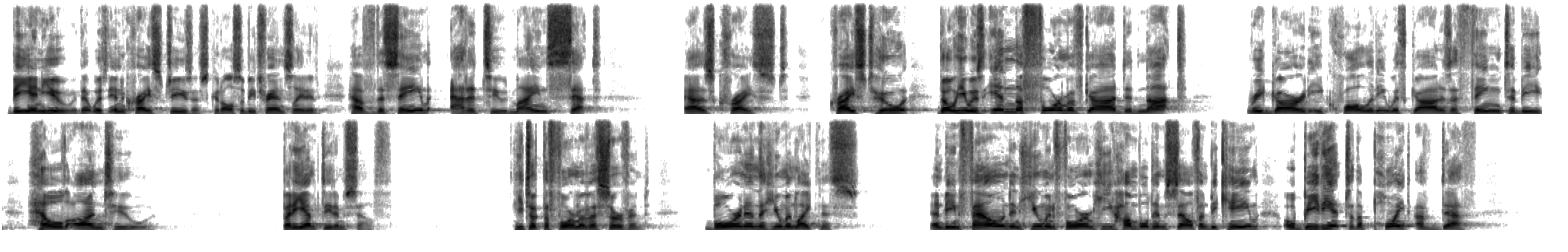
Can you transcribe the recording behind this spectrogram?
be in you that was in Christ Jesus. Could also be translated, have the same attitude, mindset as Christ. Christ, who, though he was in the form of God, did not regard equality with God as a thing to be held onto, but he emptied himself. He took the form of a servant, born in the human likeness and being found in human form, he humbled himself and became obedient to the point of death,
